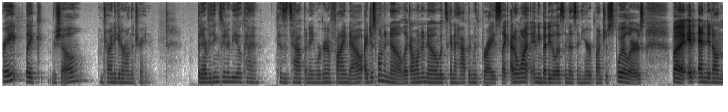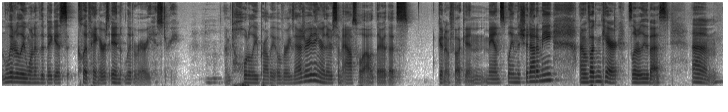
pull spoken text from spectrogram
right? Like Michelle, I'm trying to get her on the train. But everything's to be okay because it's happening. We're going to find out. I just want to know. Like, I want to know what's going to happen with Bryce. Like, I don't want anybody to listen to this and hear a bunch of spoilers, but it ended on literally one of the biggest cliffhangers in literary history. I'm totally probably over exaggerating, or there's some asshole out there that's gonna fucking mansplain the shit out of me. I don't fucking care. It's literally the best. Um,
